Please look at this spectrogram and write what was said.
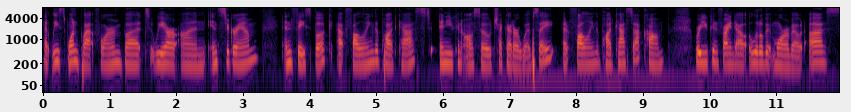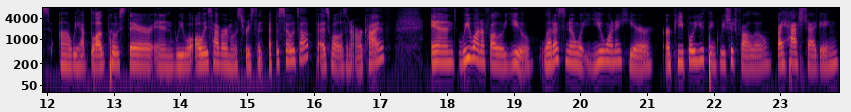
at least one platform, but we are on Instagram and Facebook at Following the Podcast. And you can also check out our website at followingthepodcast.com, where you can find out a little bit more about us. Uh, we have blog posts there, and we will always have our most recent episodes up as well as an archive. And we want to follow you. Let us know what you want to hear or people you think we should follow by hashtagging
